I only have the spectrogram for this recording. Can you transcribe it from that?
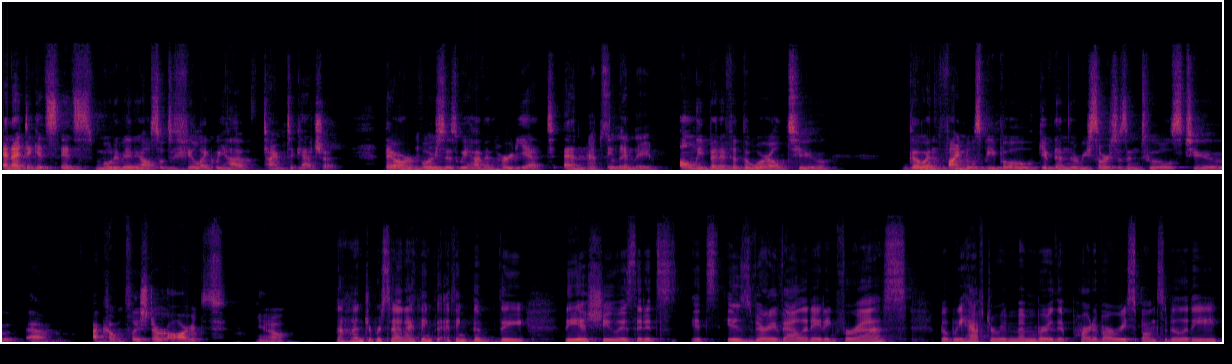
and I think it's it's motivating also to feel like we have time to catch up. There are mm-hmm. voices we haven't heard yet, and Absolutely. it can only benefit the world to go and find those people, give them the resources and tools to um, accomplish their art. You know. A hundred percent. I think I think the the the issue is that it's it's is very validating for us, but we have to remember that part of our responsibility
